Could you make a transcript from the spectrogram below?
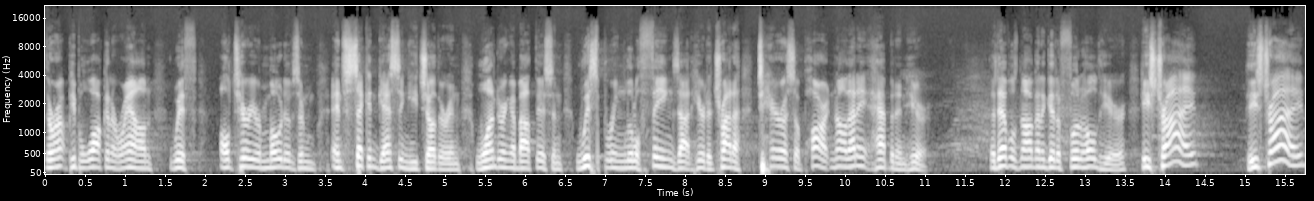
there aren't people walking around with ulterior motives and, and second guessing each other and wondering about this and whispering little things out here to try to tear us apart. No, that ain't happening here. The devil's not going to get a foothold here. He's tried, he's tried,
